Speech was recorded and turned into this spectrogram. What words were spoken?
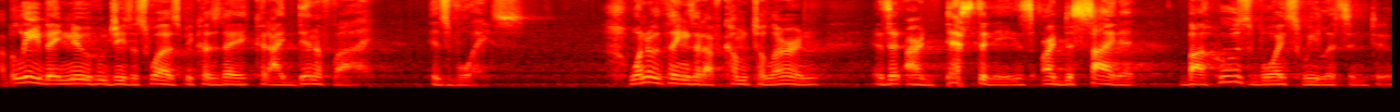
I believe they knew who Jesus was because they could identify his voice. One of the things that I've come to learn is that our destinies are decided by whose voice we listen to.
